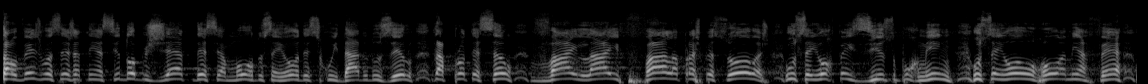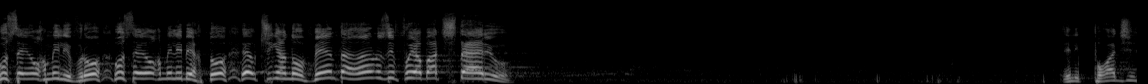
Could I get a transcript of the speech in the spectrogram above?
Talvez você já tenha sido objeto desse amor do Senhor, desse cuidado, do zelo, da proteção. Vai lá e fala para as pessoas: o Senhor fez isso por mim, o Senhor honrou a minha fé, o Senhor me livrou, o Senhor me libertou. Eu tinha 90 anos e fui a batistério. Ele pode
